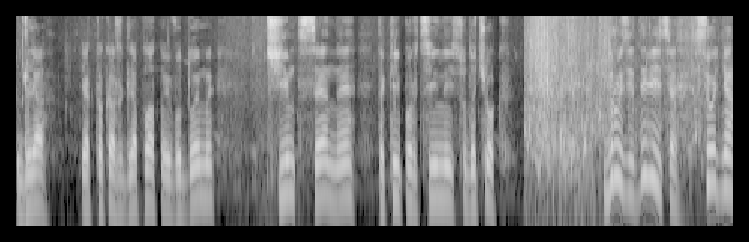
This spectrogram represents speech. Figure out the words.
для, як то кажуть, для платної водойми, чим це не такий порційний судачок. Друзі, дивіться, сьогодні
